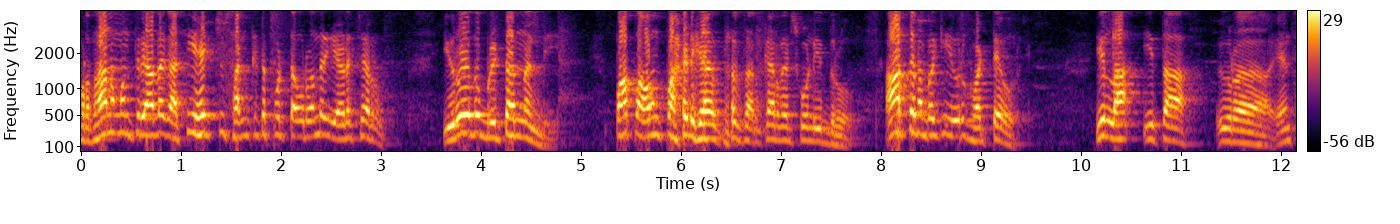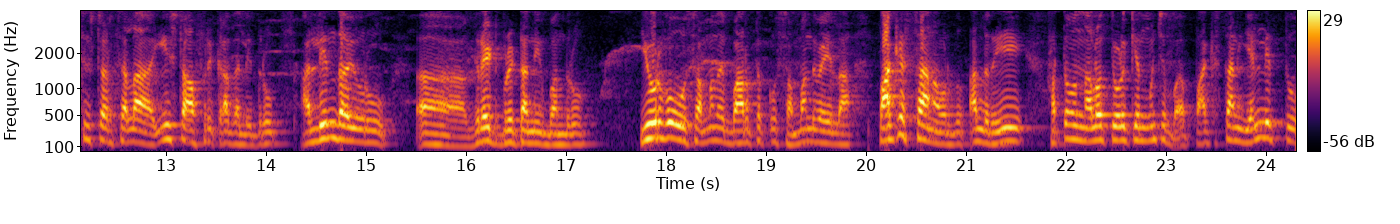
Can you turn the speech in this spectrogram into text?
ಪ್ರಧಾನಮಂತ್ರಿ ಆದಾಗ ಅತಿ ಹೆಚ್ಚು ಸಂಕಟಪಟ್ಟವರು ಅಂದರೆ ಎಡಚರು. ಇರೋದು ಬ್ರಿಟನ್ನಲ್ಲಿ. ಪಾಪ ಅವನ ಪಾಡಿಗೆ ಅಂತ ಸರ್ಕಾರ ನಡೆಸ್ಕೊಂಡಿದ್ರು. ಆತನ ಬಗ್ಗೆ ಇವ್ರಿಗೆ ಹೊಟ್ಟೆ ಅವ್ರಿಗೆ ಇಲ್ಲ, ಈತ ಇವರ ಎನ್ಸಿಸ್ಟರ್ಸ್ ಎಲ್ಲ ಈಸ್ಟ್ ಆಫ್ರಿಕಾದಲ್ಲಿದ್ದರು ಅಲ್ಲಿಂದ ಇವರು ಗ್ರೇಟ್ ಬ್ರಿಟನ್ನಿಗೆ ಬಂದರು. ಇವ್ರಿಗೂ ಸಂಬಂಧ, ಭಾರತಕ್ಕೂ ಸಂಬಂಧವೇ ಇಲ್ಲ. ಪಾಕಿಸ್ತಾನ ಅವ್ರದ್ದು ಅಲ್ಲರಿ ಹತ್ತೊಂಬತ್ತು ನಲವತ್ತೇಳಕ್ಕಿಂತ ಮುಂಚೆ ಪಾಕಿಸ್ತಾನ ಎಲ್ಲಿತ್ತು?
